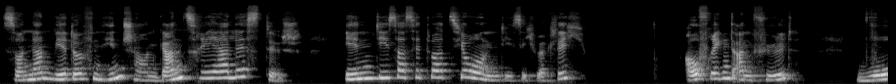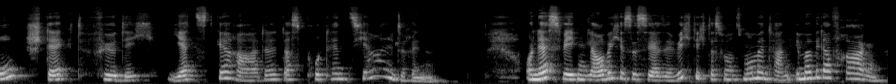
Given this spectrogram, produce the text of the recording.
sondern wir dürfen hinschauen, ganz realistisch in dieser Situation, die sich wirklich aufregend anfühlt. Wo steckt für dich jetzt gerade das Potenzial drin? Und deswegen glaube ich, ist es sehr, sehr wichtig, dass wir uns momentan immer wieder fragen,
